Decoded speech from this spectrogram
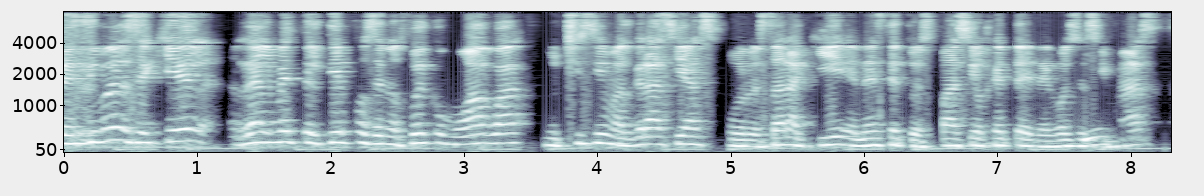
Estimado Ezequiel, realmente el tiempo se nos fue como agua. Muchísimas gracias por estar aquí en este tu espacio, gente de negocios y más.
